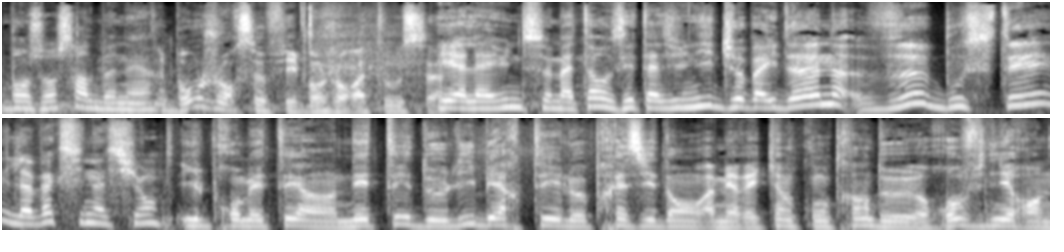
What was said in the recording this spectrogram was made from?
Bonjour Charles Bonner. Bonjour Sophie, bonjour à tous. Et à la une ce matin aux États-Unis, Joe Biden veut booster la vaccination. Il promettait un été de liberté. Le président américain contraint de revenir en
